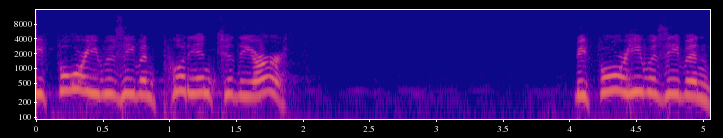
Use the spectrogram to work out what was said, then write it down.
Before he was even put into the earth, before he was even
